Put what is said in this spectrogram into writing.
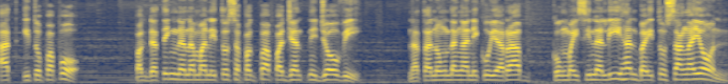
At ito pa po, pagdating na naman ito sa pagpapadyant ni Jovi, natanong na nga ni Kuya Rab kung may sinalihan ba ito sa ngayon.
